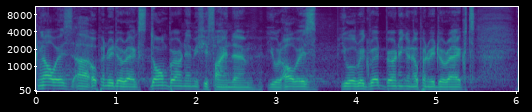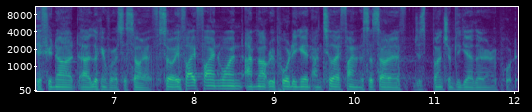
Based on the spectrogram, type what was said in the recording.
And always uh, open redirects, don't burn them if you find them. You will always, you will regret burning an open redirect if you're not uh, looking for a SSRF. So if I find one, I'm not reporting it until I find an SSRF, just bunch them together and report it.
